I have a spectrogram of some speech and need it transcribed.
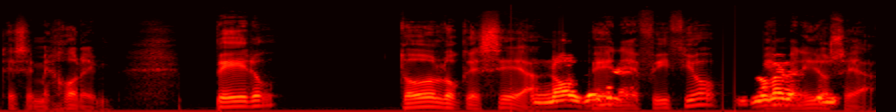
que se mejoren. Pero todo lo que sea beneficio, bienvenido sea.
